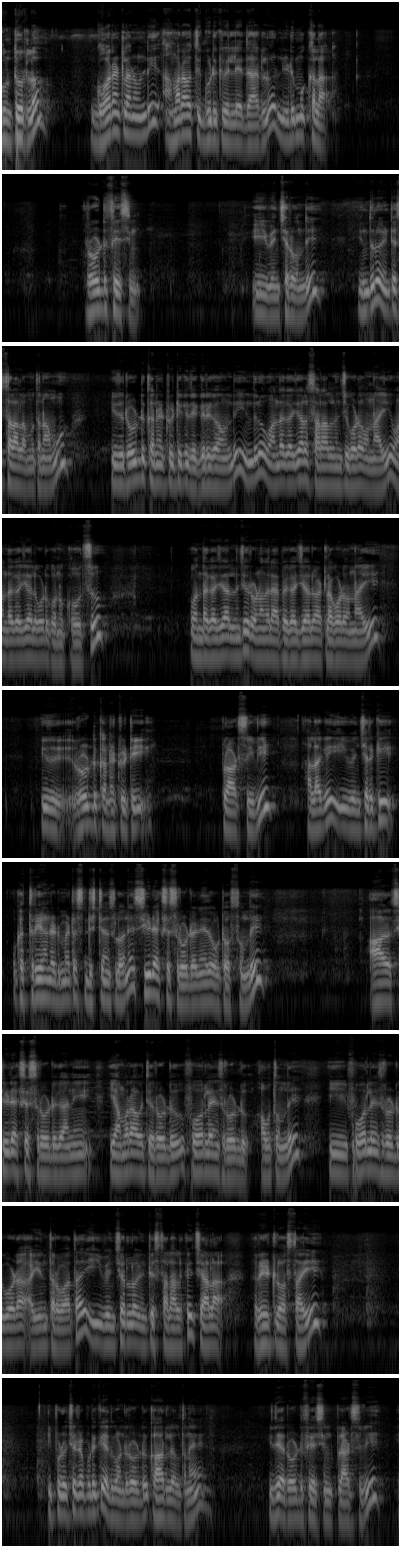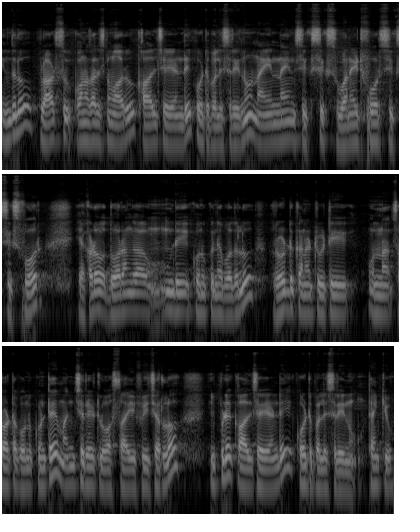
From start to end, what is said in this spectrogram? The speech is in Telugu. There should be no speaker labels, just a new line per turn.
గుంటూరులో గోరంట్ల నుండి అమరావతి గుడికి వెళ్ళే దారిలో నిడుముక్కల రోడ్డు ఫేసింగ్ ఈ వెంచర్ ఉంది. ఇందులో ఇంటి స్థలాలు అమ్ముతున్నాము. ఇది రోడ్డు కనెక్టివిటీకి దగ్గరగా ఉంది. ఇందులో వంద గజాల స్థలాల నుంచి కూడా ఉన్నాయి. వంద గజాలు కూడా కొనుక్కోవచ్చు. వంద గజాల నుంచి రెండు వందల యాభై గజాలు అట్లా కూడా ఉన్నాయి. ఇది రోడ్డు కనెక్టివిటీ ప్లాట్స్ ఇవి. అలాగే ఈ వెంచర్కి ఒక త్రీ హండ్రెడ్ మీటర్స్ డిస్టెన్స్లోనే సీడ్ యాక్సెస్ రోడ్ అనేది ఒకటి వస్తుంది. ఆ సీడ్ యాక్సెస్ రోడ్డు కానీ ఈ Amaravati road four lanes road అవుతుంది. ఈ ఫోర్ లైన్స్ రోడ్డు కూడా అయిన తర్వాత ఈ వెంచర్లో ఇంటి స్థలాలకి చాలా రేట్లు వస్తాయి. ఇప్పుడు వచ్చేటప్పటికి ఎదుగోండి రోడ్డు కార్లు వెళ్తున్నాయి. ఇదే రోడ్డు ఫేసింగ్ ప్లాట్స్ ఇవి. ఇందులో ప్లాట్స్ కొనసాల్సిన వారు కాల్ చేయండి. Kotipalli Srinu nine nine six six one eight four six six four. ఎక్కడో దూరంగా ఉండి కొనుక్కునే బదులు రోడ్డు కనెక్టివిటీ ఉన్న చోట కొనుక్కుంటే మంచి రేట్లు వస్తాయి ఫ్యూచర్లో ఇప్పుడే కాల్ చేయండి. కోటిపల్లి శ్రీను. Thank you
